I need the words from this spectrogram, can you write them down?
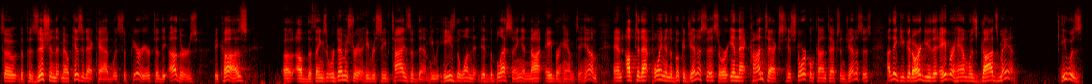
So the position that Melchizedek had was superior to the others because of, of the things that were demonstrated. He received tithes of them. He, he's the one that did the blessing and not Abraham to him. And up to that point in the book of Genesis, or in that context, historical context in Genesis, I think you could argue that Abraham was God's man. He was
